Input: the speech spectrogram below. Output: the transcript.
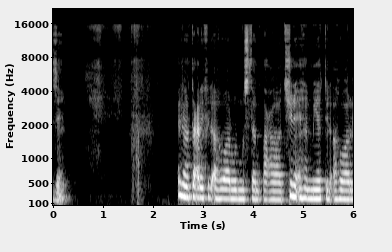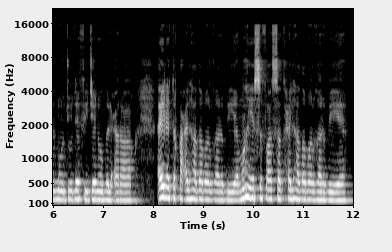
زين. هنا تعريف الأهوار والمستنقعات شنو أهمية الأهوار الموجودة في جنوب العراق؟ أين تقع الهضبة الغربية؟ ما هي صفات سطح الهضبة الغربية؟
